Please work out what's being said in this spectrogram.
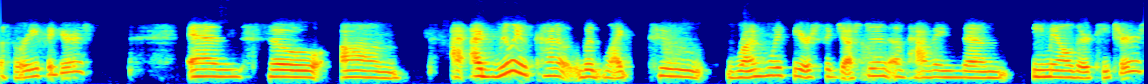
authority figures. And so um, I, I really kind of would like to run with your suggestion of having them email their teachers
